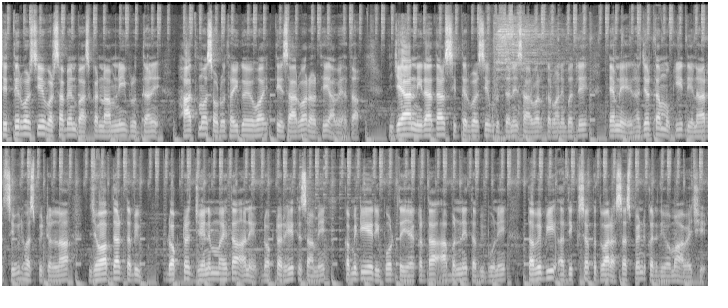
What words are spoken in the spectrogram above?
સિત્તેર વર્ષીય વર્ષાબેન ભાસ્કર નામની વૃદ્ધાને હાથમાં સડો થઈ ગયો હોય તે સારવાર અર્થે આવ્યા હતા. જ્યાં નિરાધાર સિત્તેર વર્ષીય વૃદ્ધાને સારવાર કરવાને બદલે તેમને રજરતા મૂકી દેનાર સિવિલ હોસ્પિટલના જવાબદાર તબીબ ડૉક્ટર જૈનમ મહેતા અને ડૉક્ટર હેત સામે કમિટીએ રિપોર્ટ તૈયાર કરતા આ બંને તબીબોને તબીબી અધિક્ષક દ્વારા સસ્પેન્ડ કરી દેવામાં આવે છે.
